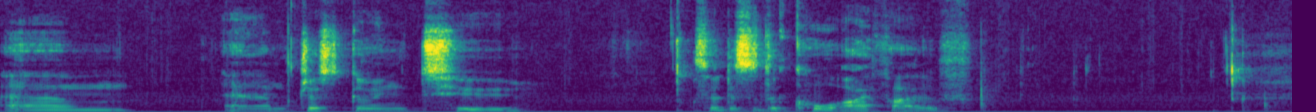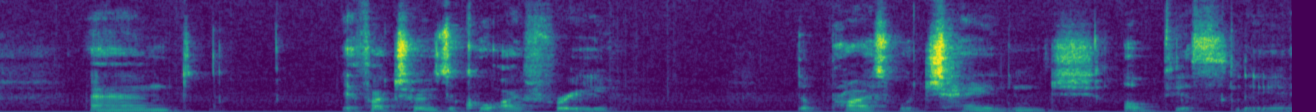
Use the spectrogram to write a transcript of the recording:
Um, and I'm just going to so this is the Core i5 and if I chose the Core i3 the price will change obviously.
